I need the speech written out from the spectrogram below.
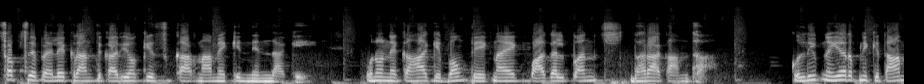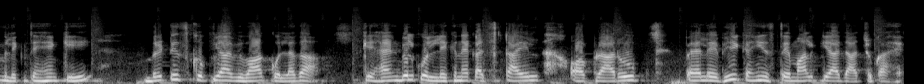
सबसे पहले क्रांतिकारियों के इस कारनामे की निंदा की। उन्होंने कहा कि बम फेंकना एक पागलपन भरा काम था। कुलदीप नैयर अपनी किताब में लिखते हैं कि ब्रिटिश खुफिया विभाग को लगा कि हैंडबिल को लिखने का स्टाइल और प्रारूप पहले भी कहीं इस्तेमाल किया जा चुका है।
